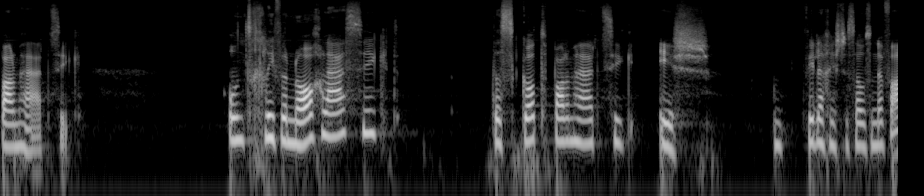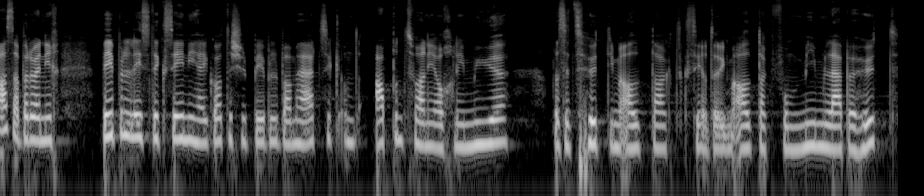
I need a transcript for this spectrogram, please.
barmherzig. Und ein bisschen vernachlässigt, dass Gott barmherzig ist. Vielleicht ist das auch so eine Phase, aber wenn ich die sehe ich, hey, Gott ist in der Bibel barmherzig und ab und zu habe ich auch ein Mühe, das jetzt heute im Alltag zu sehen oder im Alltag von meinem Leben heute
